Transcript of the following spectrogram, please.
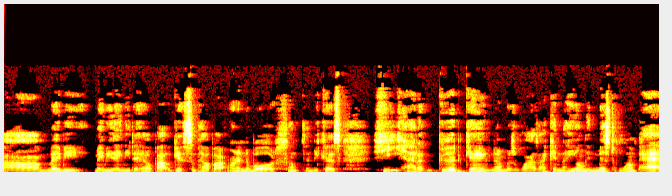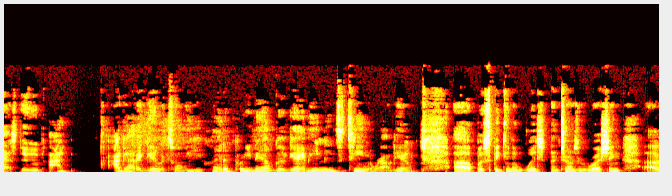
uh, maybe maybe they need to help out, get some help out running the ball or something because he had a good game numbers wise. I can he only missed one pass, dude. I I gotta give it to him. He played a pretty damn good game. He needs a team around him. Uh, but speaking of which, in terms of rushing, uh,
